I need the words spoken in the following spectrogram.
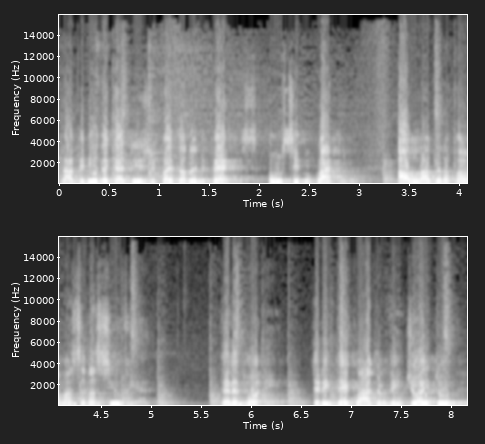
na Avenida Cadiz de Paitadão de Férias, 154, ao lado da farmácia da Silvia. Telefone 3428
